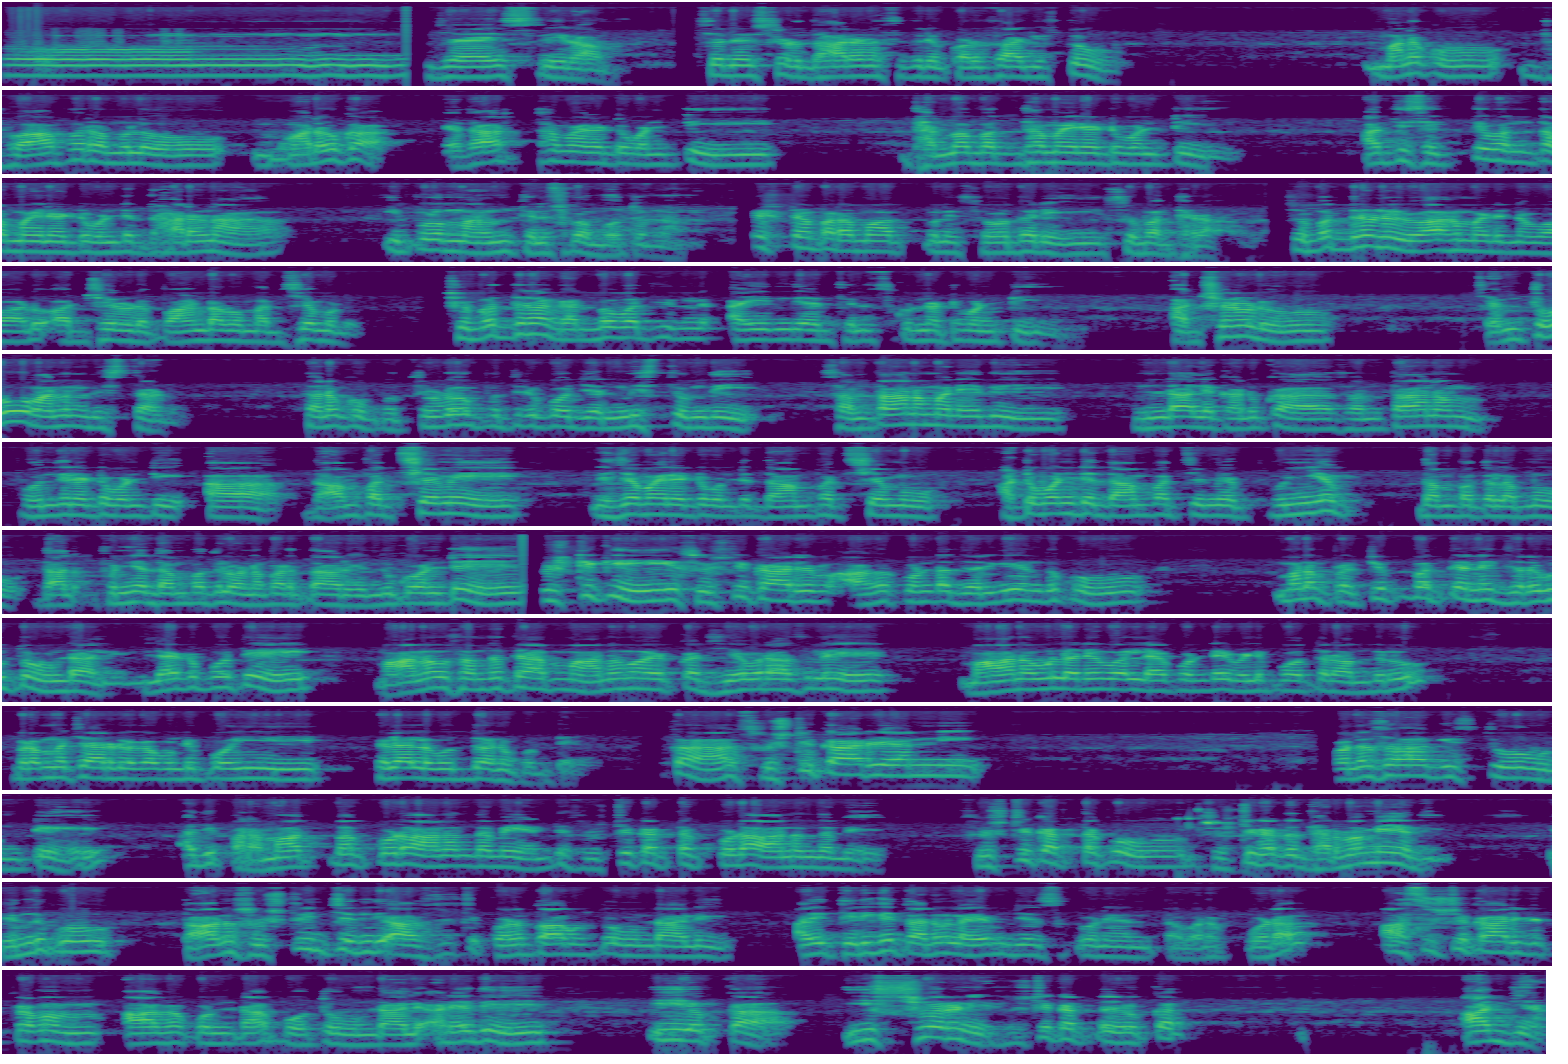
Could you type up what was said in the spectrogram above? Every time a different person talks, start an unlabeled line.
ఓం జై శ్రీరామ్. శనేశ్వరుడు ధారణ స్థితిని కొనసాగిస్తూ మనకు ద్వాపరములో మరొక యథార్థమైనటువంటి ధర్మబద్ధమైనటువంటి అతి శక్తివంతమైనటువంటి ధారణ ఇప్పుడు మనం తెలుసుకోబోతున్నాం. కృష్ణ పరమాత్ముని సోదరి సుభద్ర. సుభద్రను వివాహమడిన వాడు అర్జునుడు పాండవ మధ్యముడు. సుభద్ర గర్భవతి అయింది అని తెలుసుకున్నటువంటి అర్జునుడు ఎంతో ఆనందిస్తాడు. తనకు పుత్రుడో పుత్రికో జన్మిస్తుంది. సంతానం అనేది ఉండాలి కనుక సంతానం పొందినటువంటి ఆ దాంపత్యమే నిజమైనటువంటి దాంపత్యము. అటువంటి దాంపత్యమే పుణ్య దంపతులము. దా పుణ్య దంపతులు అనబడతారు. ఎందుకంటే సృష్టికి సృష్టి కార్యం ఆగకుండా జరిగేందుకు మన ప్రత్యుత్పత్తి అనేది జరుగుతూ ఉండాలి. లేకపోతే మానవ సంతతి మానవ యొక్క జీవరాశులే మానవులు అనేవాళ్ళు లేకుంటే వెళ్ళిపోతారు అందరూ. బ్రహ్మచారులుగా ఉండిపోయి పిల్లలు వద్దు అనుకుంటే. ఒక సృష్టి కార్యాన్ని కొనసాగిస్తూ ఉంటే అది పరమాత్మకు కూడా ఆనందమే. అంటే సృష్టికర్తకు కూడా ఆనందమే. సృష్టికర్తకు సృష్టికర్త ధర్మమే అది. ఎందుకు? తాను సృష్టించింది ఆ సృష్టి కొనసాగుతూ ఉండాలి. అది తిరిగి తను లయం చేసుకునేంత వరకు కూడా ఆ సృష్టి కార్యక్రమం ఆగకుండా పోతూ ఉండాలి అనేది ఈ యొక్క ఈశ్వరుని సృష్టికర్త యొక్క ఆజ్ఞ.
